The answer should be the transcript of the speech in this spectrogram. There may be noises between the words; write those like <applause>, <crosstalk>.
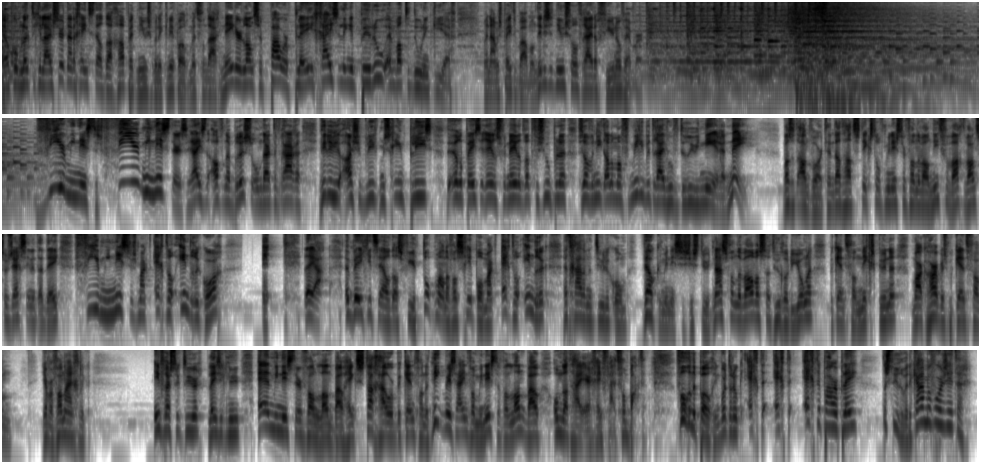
Welkom, leuk dat je luistert naar de Geen Stel Daghap. Het nieuws met een knipoog met vandaag Nederlandse powerplay, gijzeling in Peru en wat te doen in Kiev. Mijn naam is Peter Bouwman. Dit is het nieuws van vrijdag 4 november. Vier ministers, vier ministers reisden af naar Brussel om daar te vragen... willen jullie alsjeblieft, misschien please, de Europese regels voor Nederland wat versoepelen... zodat we niet allemaal familiebedrijven hoeven te ruïneren? Nee, was het antwoord. En dat had stikstofminister Van der Wal niet verwacht, want zo zegt ze in het AD... vier ministers maakt echt wel indruk hoor. <clears throat> Nou ja, een beetje hetzelfde als vier topmannen van Schiphol maakt echt wel indruk. Het gaat er natuurlijk om welke ministers je stuurt. Naast Van der Wal was dat Hugo de Jonge, bekend van niks kunnen. Mark Harbers, bekend van... Ja, waarvan eigenlijk? Infrastructuur, lees ik nu. En minister van Landbouw Henk Staghouwer, bekend van het niet meer zijn van minister van Landbouw, omdat hij er geen fluit van bakte. Volgende poging, wordt er ook echte, echte, echte powerplay? Dan sturen we de Kamervoorzitter.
